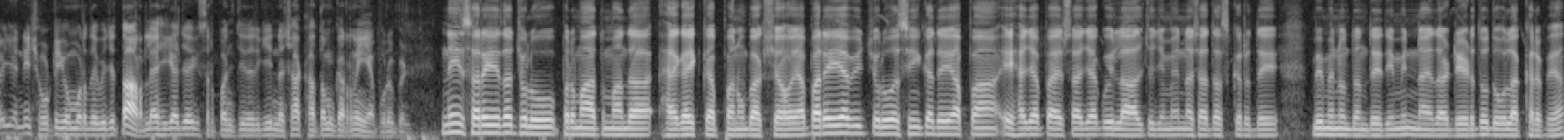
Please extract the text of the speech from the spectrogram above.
ਬਾਈ ਇੰਨੀ ਛੋਟੀ ਉਮਰ ਦੇ ਵਿੱਚ ਧਾਰ ਲਿਆ ਸੀਗਾ ਜੇ ਸਰਪੰਚੀ ਦੇ ਕਿ ਨਸ਼ਾ ਖਤਮ ਕਰਨਾ ਹੀ ਆ ਪੂਰੇ ਪਿੰਡ ਨਹੀਂ ਸਰ, ਇਹ ਤਾਂ ਚਲੋ ਪ੍ਰਮਾਤਮਾ ਦਾ ਹੈਗਾ ਇੱਕ ਆਪਾਂ ਨੂੰ ਬਖਸ਼ਿਆ ਹੋਇਆ, ਪਰ ਇਹ ਆ ਵੀ ਚਲੋ ਅਸੀਂ ਕਦੇ ਆਪਾਂ ਇਹੋ ਜਿਹਾ ਪੈਸਾ ਜਾਂ ਕੋਈ ਲਾਲਚ ਜਿਵੇਂ ਨਸ਼ਾ ਤਸਕਰ ਦੇ ਵੀ ਮੈਨੂੰ ਦੰਦੇ ਦੀ ਮਹੀਨਾ ਦਾ 1.5 ਤੋਂ 2 ਲੱਖ ਰੁਪਇਆ,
